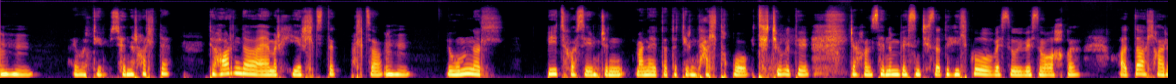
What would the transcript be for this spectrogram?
Аа. Айгуу тийм сонирхолтой. Тэгээ хоорондоо амар их ярилцдаг болцсон. Аа. Өмнө нь бол би зохиосон юм чинь манай хэд одоо тэр нь таалтахгүй гэдэг ч юм уу те жоохон сонирн байсан ч гэсэн одоо хэлэхгүй байсан үе байсан байгаа байхгүй. Одоо болохоор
